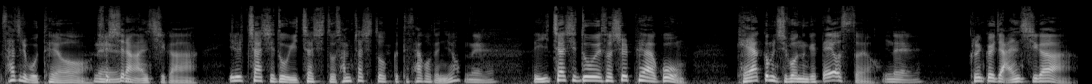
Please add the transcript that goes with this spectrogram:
사질 못해요. 네. 최 씨랑 안 씨가 1차 시도, 2차 시도, 3차 시도 끝에 사거든요. 네. 2차 시도에서 실패하고 계약금 집어넣는 게 떼였어요. 네. 그러니까 이제 안 씨가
